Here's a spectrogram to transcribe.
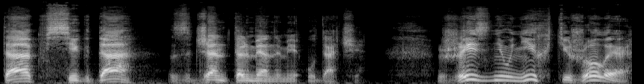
Так всегда с джентльменами удачи. Жизнь у них тяжелая.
